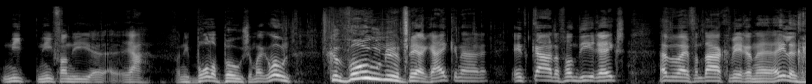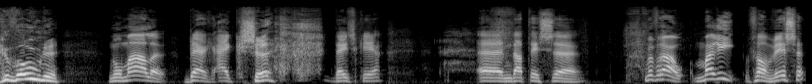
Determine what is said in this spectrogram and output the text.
niet, niet van die, eh, ja, van die bollebozen, maar gewoon gewone bergijkenaren. In het kader van die reeks hebben wij vandaag weer een eh, hele gewone, normale bergijkse, deze keer. En dat is eh, mevrouw Marie van Wissen.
